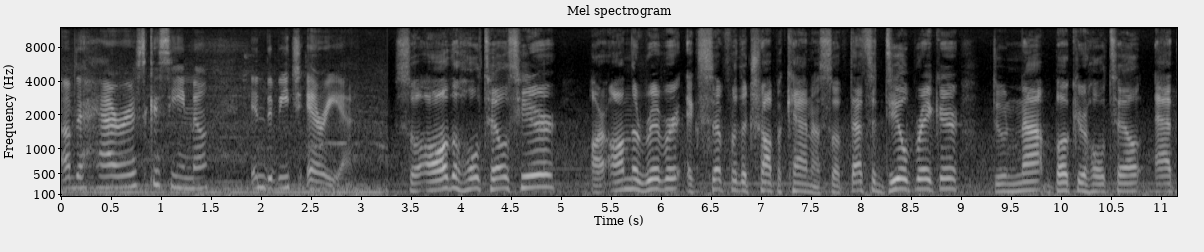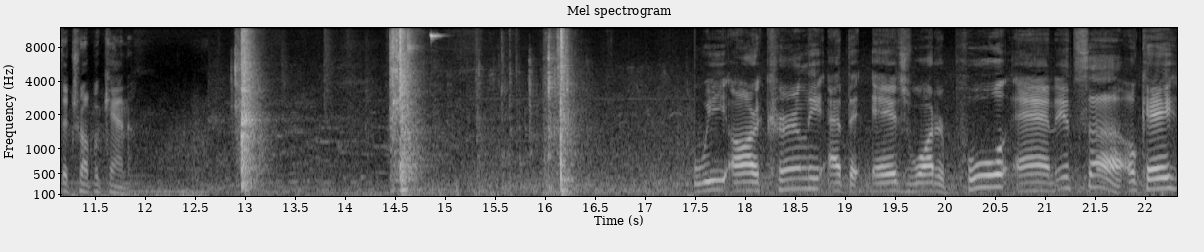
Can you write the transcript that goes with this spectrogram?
of the Harrah's Casino in the beach area. So all the hotels here are on the river except for the Tropicana. So if that's a deal breaker, do not book your hotel at the Tropicana. We are currently at the Edgewater Pool and it's uh okay,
